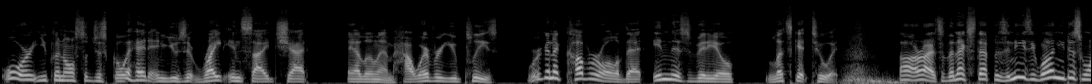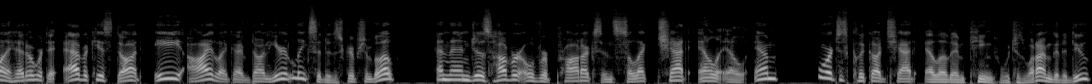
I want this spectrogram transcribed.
Or you can also just go ahead and use it right inside Chat LLM, however you please. We're going to cover all of that in this video. Let's get to it. All right, so the next step is an easy one. You just want to head over to abacus.ai like I've done here, links in the description below, and then just hover over products and select Chat LLM, or just click on Chat LLM Teams, which is what I'm going to do.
